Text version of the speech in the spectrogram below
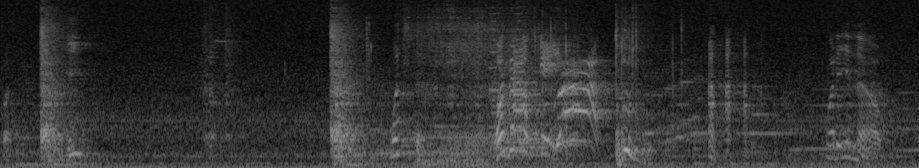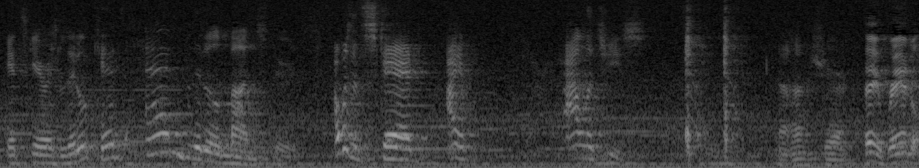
funny. What's this? Wazowski! What do you know? It scares little kids and little monsters. I wasn't scared. I have allergies. Uh-huh, sure. Hey, Randall,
